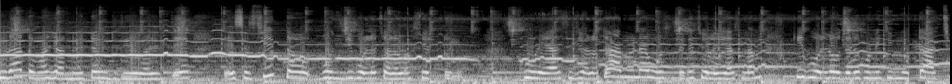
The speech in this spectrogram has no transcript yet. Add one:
বন্ধুরা তোমার তো আমি দিদির বাড়িতে এসেছি। তো বঞ্জি বলল চলো মাসি একটু ঘুরে আসি চলো। তো আমি না বসে থেকে চলে আসলাম কি বলল ওদের ওখানে কি মুহূর্তে আছে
